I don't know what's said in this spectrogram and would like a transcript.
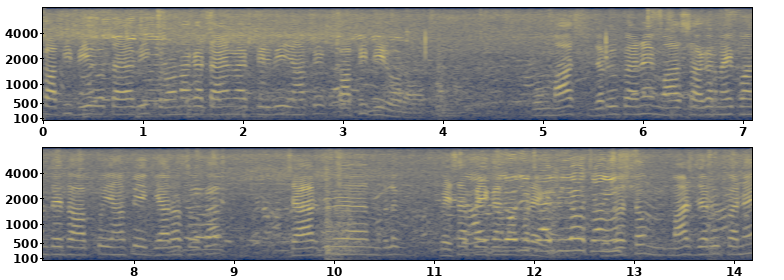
काफ़ी भीड़ होता है अभी, कोरोना का टाइम है, फिर भी यहाँ पे काफ़ी भीड़ हो रहा है। तो मास्क ज़रूर पहने मास्क अगर नहीं पहनते तो आपको यहाँ पे ग्यारह सौ का चार्ज मतलब पैसा पे करना पड़ेगा। तो दोस्तों मास्क ज़रूर पहने।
